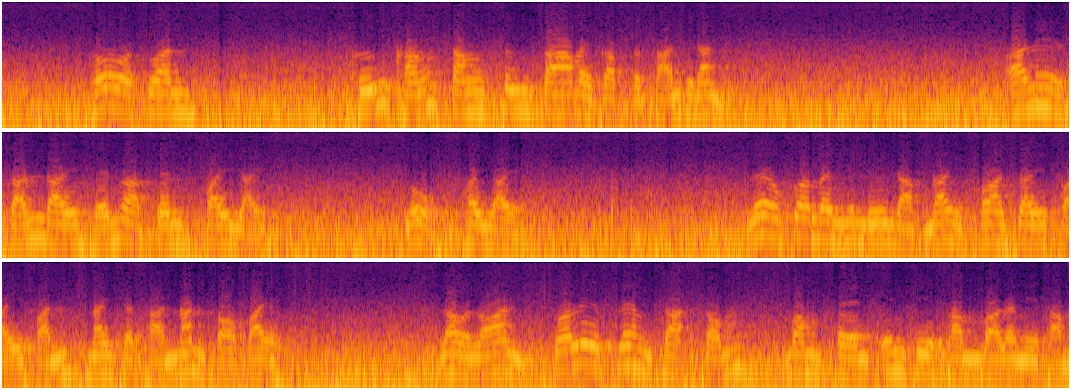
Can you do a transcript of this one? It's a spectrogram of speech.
ำโทษส่วนขึงขังตังตึงตาไว้กับสถานที่นั้น อันนี้สันใดเห็นว่าเป็นไฟใหญ่ โลกภัยใหญ่ แล้วก็ไม่ยินดีดับในพอใจใฝ่ฝันในสถานนั้นต่อไป เล่าร้อน ก็รีบเร่งสะสมบำเพ็ญอินทรีย์ธรรมบารมีธรรม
